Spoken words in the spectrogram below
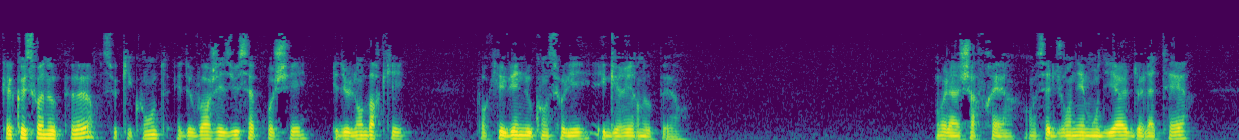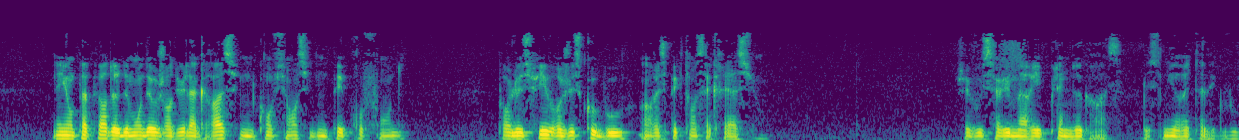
Quelles que soient nos peurs, ce qui compte est de voir Jésus s'approcher et de l'embarquer pour qu'il vienne nous consoler et guérir nos peurs. Voilà, chers frères, en cette journée mondiale de la terre, n'ayons pas peur de demander aujourd'hui la grâce, une confiance et une paix profonde pour le suivre jusqu'au bout en respectant sa création. Je vous salue Marie, pleine de grâce. Le Seigneur est avec vous.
